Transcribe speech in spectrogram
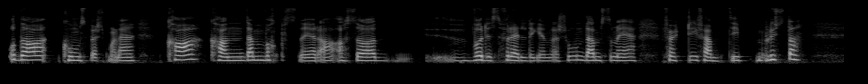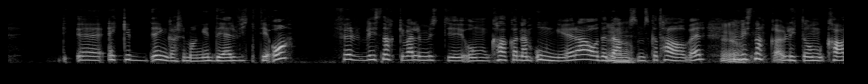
og da kom spørsmålet hva kan de voksne gjøre? Altså vår foreldregenerasjon, de som er 40-50 pluss, da. Eh, er ikke engasjementet der viktig òg? For vi snakker veldig mye om hva kan de unge gjøre, og det er ja. dem som skal ta over. Ja. Men vi snakka jo litt om hva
